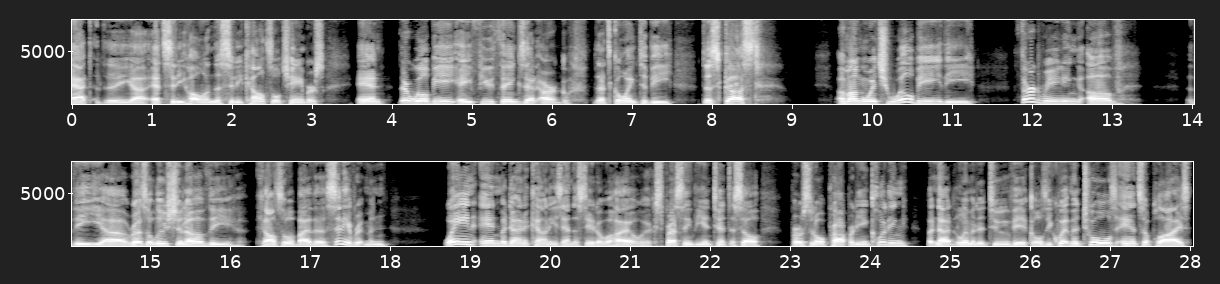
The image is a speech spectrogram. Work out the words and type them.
at the uh, at City Hall in the City Council chambers, and there will be a few things that are that's going to be discussed, among which will be the third reading of the uh, resolution of the council by the City of Rittman, Wayne and Medina counties, and the state of Ohio, expressing the intent to sell personal property, including but not limited to vehicles, equipment, tools, and supplies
